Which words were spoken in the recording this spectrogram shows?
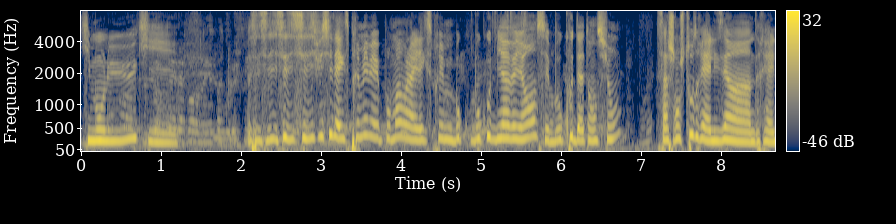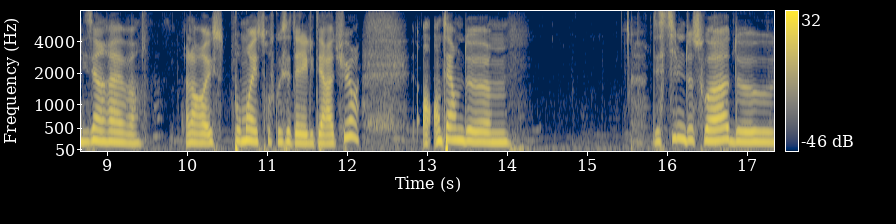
qui m'ont lu, qui... C'est difficile à exprimer, mais pour moi, voilà, il exprime beaucoup, beaucoup de bienveillance et beaucoup d'attention. Ça change tout de réaliser un, de réaliser un rêve. Alors, pour moi, il se trouve que c'était la littérature. En, termes euh, d'estime de soi, de,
